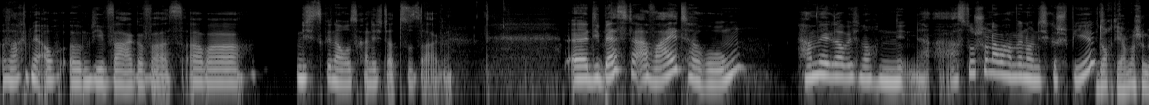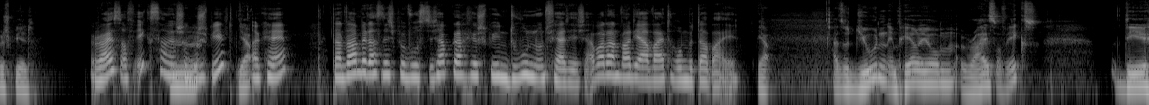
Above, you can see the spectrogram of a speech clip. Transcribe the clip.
sagt mir auch irgendwie vage was, aber nichts Genaues kann ich dazu sagen. Äh, die beste Erweiterung haben wir, glaube ich, noch nie. Hast du schon, aber haben wir noch nicht gespielt? Doch, die haben wir schon gespielt. Rise of X haben wir mhm. schon gespielt? Ja. Okay. Dann war mir das nicht bewusst. Ich habe gedacht, wir spielen Dune und fertig. Aber dann war die Erweiterung mit dabei. Ja. Also Dune, Imperium, Rise of X. Die,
